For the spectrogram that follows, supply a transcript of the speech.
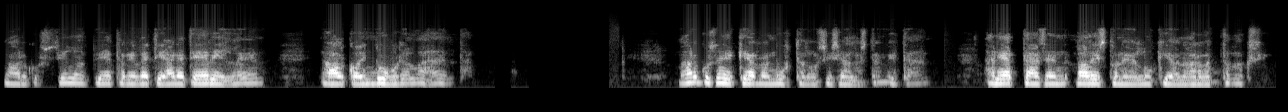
Markus, silloin Pietari veti hänet erilleen ja alkoi nuhdella häntä. Markus ei kerro nuhtelun sisällöstä mitään. Hän jättää sen valistuneen lukijan arvattavaksi.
